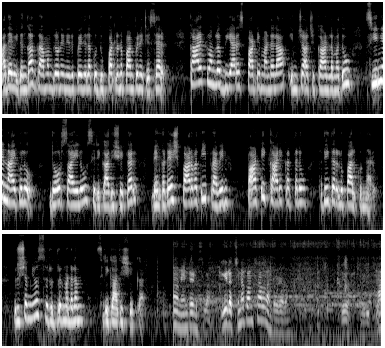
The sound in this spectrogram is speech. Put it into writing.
అదేవిధంగా గ్రామంలోని నిరుపేదలకు దుప్పట్లను పంపిణీ చేశారు. కార్యక్రమంలో బీఆర్ఎస్ పార్టీ మండల ఇన్ఛార్జ్ కాండ్ల మధు సీనియర్ నాయకులు డోర్ సాయిలు సిరికాది శేఖర్ వెంకటేష్ పార్వతి ప్రవీణ్ పార్టీ కార్యకర్తలు తదితరులు పాల్గొన్నారు. దృశ్యం న్యూస్ రుద్రూర్ మండలం శ్రీగాది శేఖర్ ఎంట్రెన్స్లో. ఈడ చిన్న ఫంక్షన్ అంటారు కదా. ఆ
